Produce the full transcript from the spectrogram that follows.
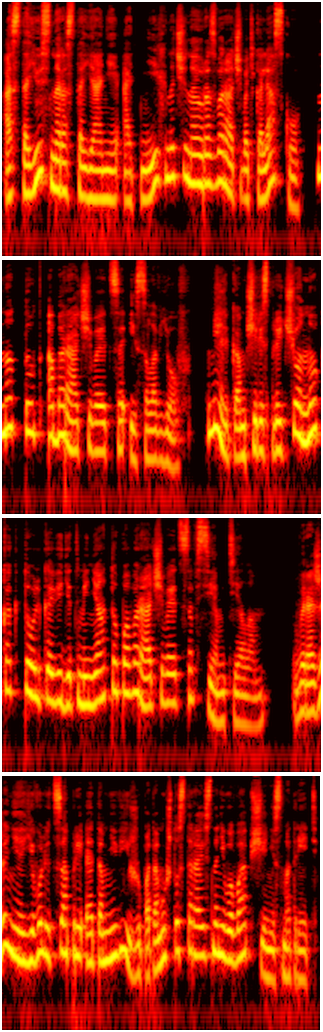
Остаюсь на расстоянии от них, начинаю разворачивать коляску, но тут оборачивается и Соловьев. Мельком через плечо, но как только видит меня, то поворачивается всем телом. Выражения его лица при этом не вижу, потому что стараюсь на него вообще не смотреть.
